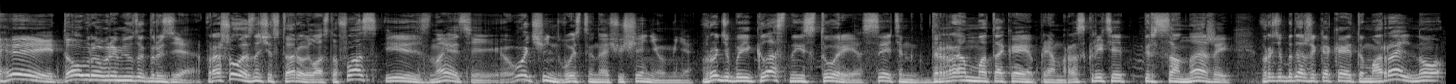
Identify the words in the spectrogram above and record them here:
Эй, доброго времени суток, друзья! Прошел я, значит, второй Last of Us, и, знаете, очень двойственное ощущение у меня. Вроде бы и классная история, сеттинг, драма такая, прям раскрытие персонажей, вроде бы даже какая-то мораль, но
